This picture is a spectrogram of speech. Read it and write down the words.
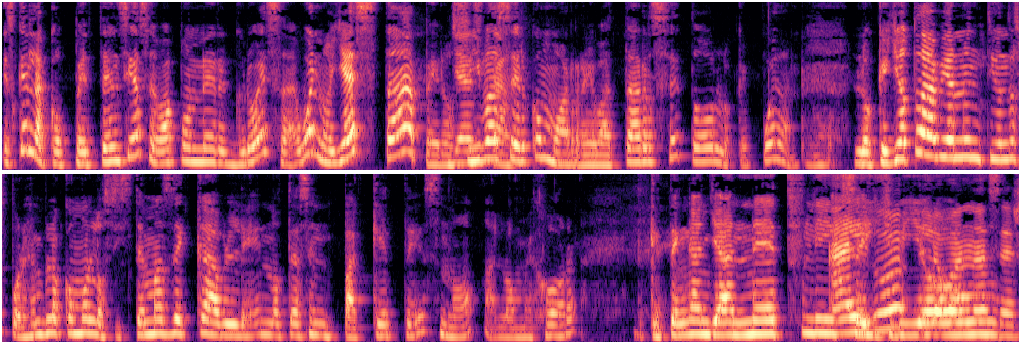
es que la competencia se va a poner gruesa. Bueno, ya está, pero sí va a ser como arrebatarse todo lo que puedan. Lo que yo todavía no entiendo es, por ejemplo, cómo los sistemas de cable no te hacen paquetes, ¿no? A lo mejor que tengan ya Netflix, HBO. Lo van a hacer.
